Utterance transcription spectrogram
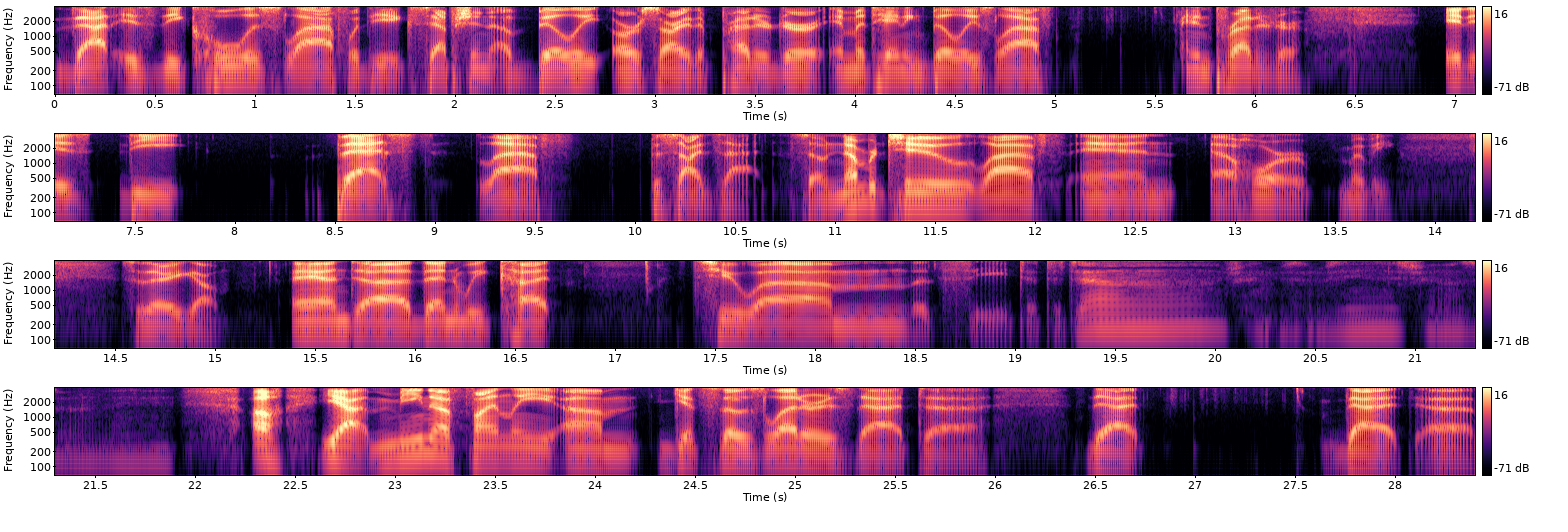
That is the coolest laugh, with the exception of Billy, or sorry, the Predator imitating Billy's laugh in Predator. It is the best laugh besides that. So number two laugh in a horror movie. So there you go. And uh, then we cut to um, let's see. Da-da-da. Oh yeah, Mina finally um, gets those letters that uh, that that uh,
